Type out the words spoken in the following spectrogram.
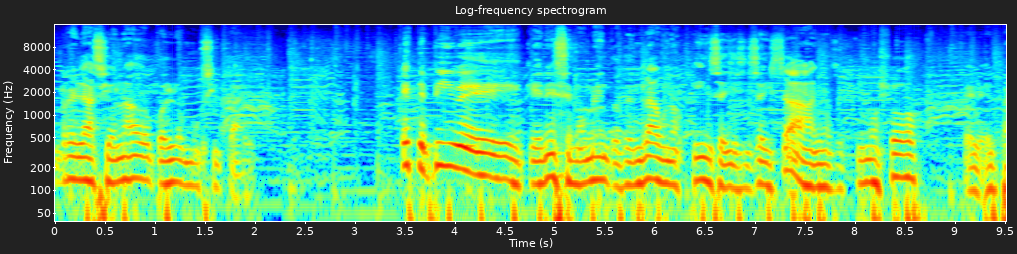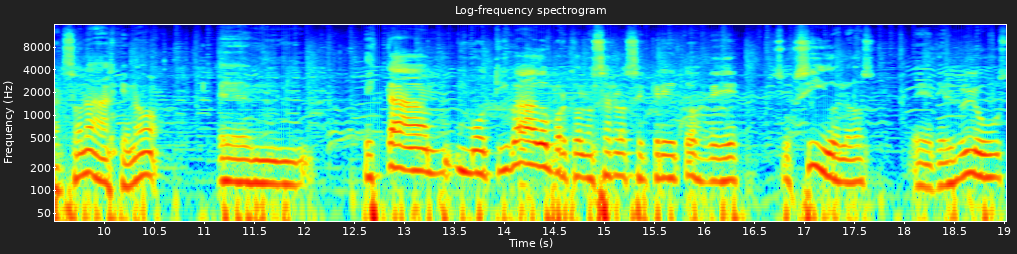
relacionado con lo musical. Este pibe que en ese momento tendrá unos 15, 16 años, estimo yo, el, personaje, ¿no? Em, está motivado por conocer los secretos de sus ídolos eh, del blues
